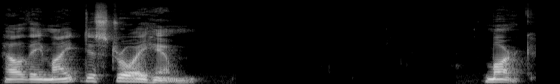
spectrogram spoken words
how they might destroy him. Mark.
